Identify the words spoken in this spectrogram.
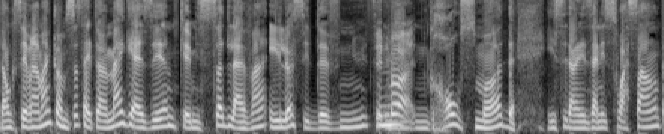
Donc, c'est vraiment comme ça. Ça a été un magazine qui a mis ça de l'avant. Et là, c'est devenu Une grosse mode. Et c'est dans les années 60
